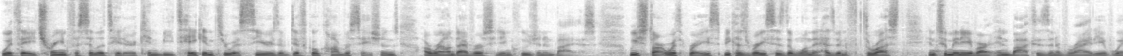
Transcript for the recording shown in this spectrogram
with a trained facilitator can be taken through a series of difficult conversations around diversity, inclusion, and bias. We start with race because race is the one that has been thrust into many of our inboxes in a variety of ways.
